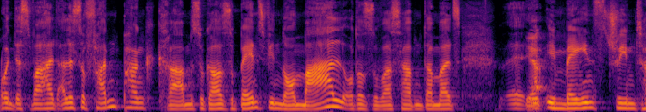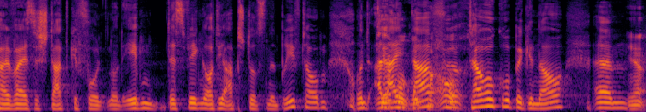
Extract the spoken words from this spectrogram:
und das war halt alles so Fun-Punk-Kram. Sogar so Bands wie Normal oder sowas haben damals äh, Ja. im Mainstream teilweise stattgefunden. Und eben deswegen auch die abstürzenden Brieftauben. Und allein dafür, auch. Terrorgruppe, genau, ähm, Ja.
